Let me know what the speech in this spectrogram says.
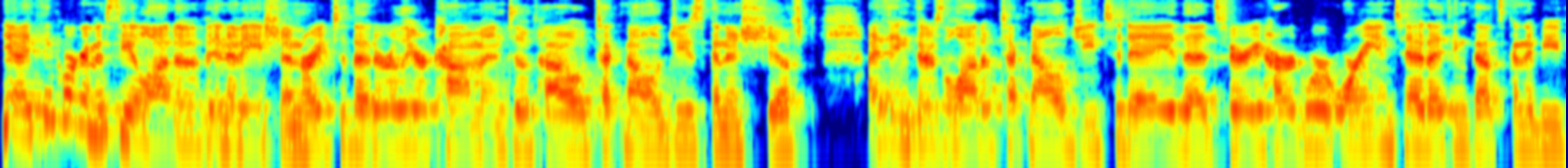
Yeah, I think we're going to see a lot of innovation, right? To that earlier comment of how technology is going to shift. I think there's a lot of technology today that's very hardware oriented. I think that's going to be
